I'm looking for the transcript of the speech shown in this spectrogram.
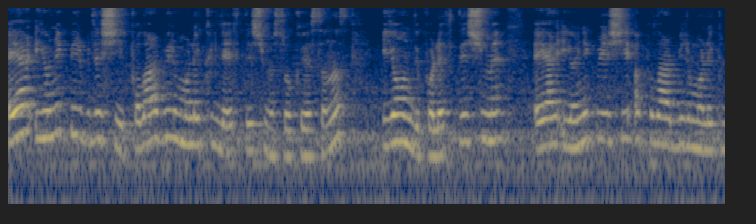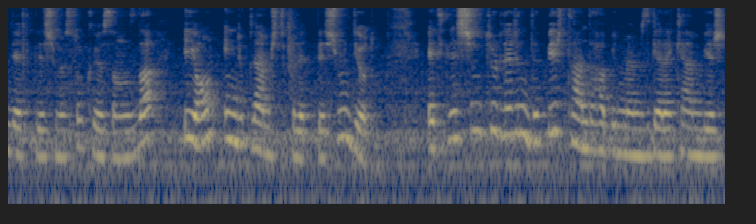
Eğer iyonik bir bileşiği polar bir molekülle etkileşime sokuyorsanız iyon dipol etkileşimi, eğer iyonik bileşiği apolar bir molekülle etkileşime sokuyorsanız da iyon indüklenmiş dipol etkileşimi diyorduk. Etkileşim türlerinde bir tane daha bilmemiz gereken bir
